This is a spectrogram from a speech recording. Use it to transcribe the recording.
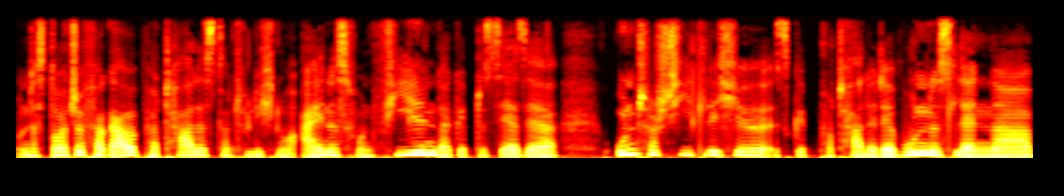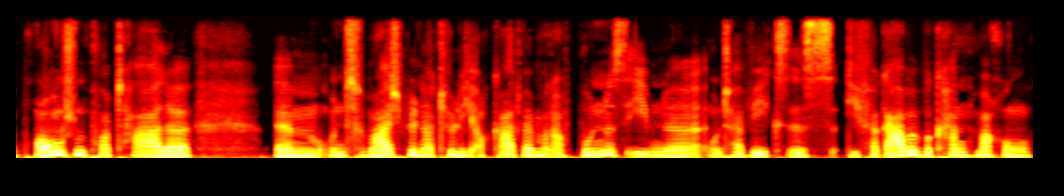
Und das deutsche Vergabeportal ist natürlich nur eines von vielen. Da gibt es sehr, sehr unterschiedliche. Es gibt Portale der Bundesländer, Branchenportale. Ähm, und zum Beispiel natürlich auch gerade, wenn man auf Bundesebene unterwegs ist, die Vergabebekanntmachung,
